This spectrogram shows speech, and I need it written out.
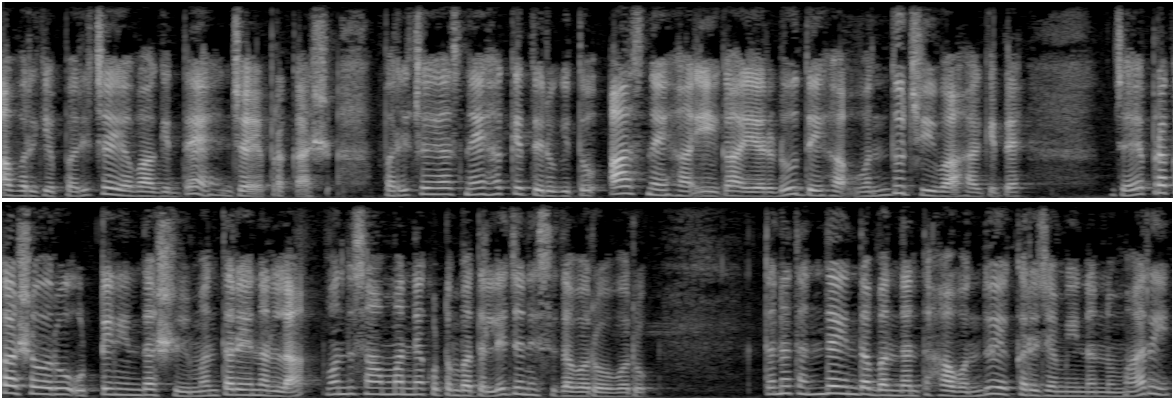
ಅವರಿಗೆ ಪರಿಚಯವಾಗಿದ್ದೇ ಜಯಪ್ರಕಾಶ್. ಪರಿಚಯ ಸ್ನೇಹಕ್ಕೆ ತಿರುಗಿತು. ಆ ಸ್ನೇಹ ಈಗ ಎರಡೂ ದೇಹ, ಒಂದು ಜೀವ ಆಗಿದೆ. ಜಯಪ್ರಕಾಶ್ ಅವರು ಹುಟ್ಟಿನಿಂದ ಶ್ರೀಮಂತರೇನಲ್ಲ, ಒಂದು ಸಾಮಾನ್ಯ ಕುಟುಂಬದಲ್ಲಿ ಜನಿಸಿದವರು ಅವರು. ತನ್ನ ತಂದೆಯಿಂದ ಬಂದಂತಹ ಒಂದು ಎಕರೆ ಜಮೀನನ್ನು ಮಾರಿ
